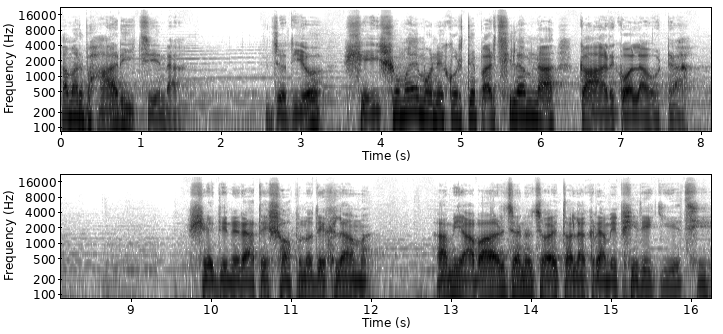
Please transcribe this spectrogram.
আমার ভারী চেনা। যদিও সেই সময় মনে করতে পারছিলাম না কার গলা ওটা। সেদিন রাতে স্বপ্ন দেখলাম, আমি আবার যেন জয়তলা গ্রামে ফিরে গিয়েছি।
